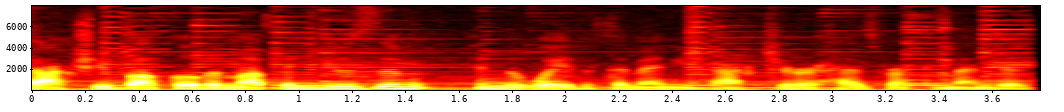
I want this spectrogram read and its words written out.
to actually buckle them up and use them in the way that the manufacturer has recommended.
